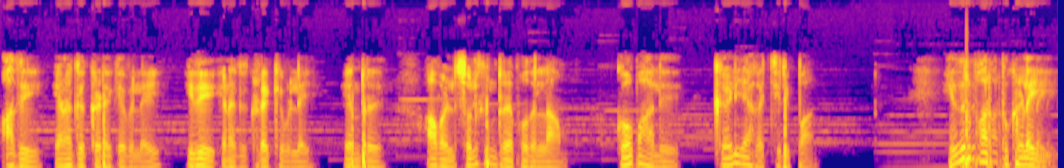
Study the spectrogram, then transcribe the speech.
அது எனக்கு கிடைக்கவில்லை இது எனக்கு கிடைக்கவில்லை என்று அவள் சொல்கின்ற போதெல்லாம் கோபாலு கேலியாகச் சிரிப்பான். எதிர்பார்ப்புகளை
